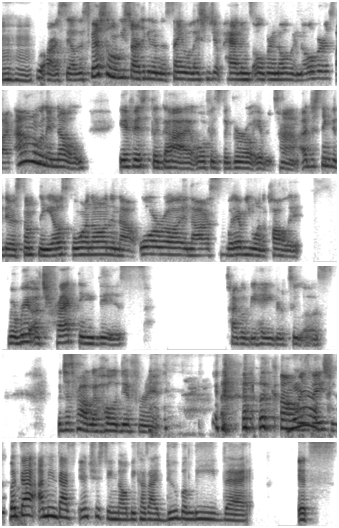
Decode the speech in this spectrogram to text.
mm-hmm. to ourselves, especially when we start to get in the same relationship patterns over and over and over? It's like I don't really know if it's the guy or if it's the girl every time. I just think that there's something else going on in our aura and our whatever you want to call it, where we're attracting this type of behavior to us, which is probably a whole different conversation. Yeah, but that I mean that's interesting though, because I do believe that it's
